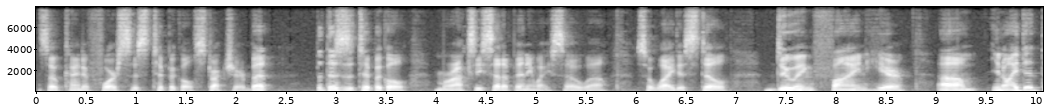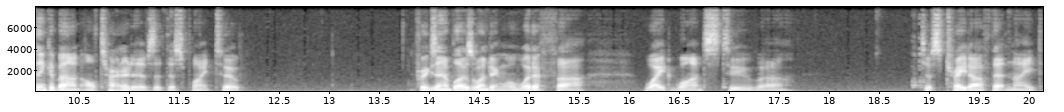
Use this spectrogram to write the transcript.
so kind of force this typical structure. But but this is a typical Maroczy setup anyway, so uh, so white is still doing fine here. Um, you know, I did think about alternatives at this point too. For example, I was wondering, well, what if uh, white wants to uh, just trade off that knight.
